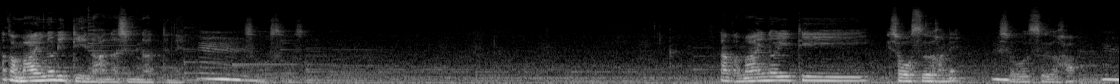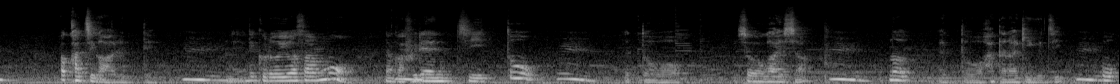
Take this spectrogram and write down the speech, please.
なんかマイノリティの話になってね、うん。そうそうそう。なんかマイノリティ少数派ね、うん。少数派。うんは価値があるって、う。ん。ね、で黒岩さんもなんかフレンチと、うん。えっと、障害者うん。の、えっと、働き口うん。を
